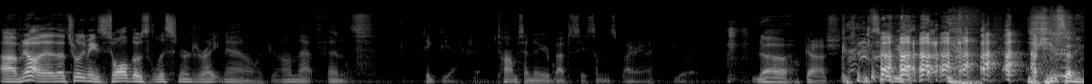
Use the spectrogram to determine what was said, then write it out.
Um, no, that's really amazing. So all those listeners right now, if you're on that fence, take the action. Thomas, I know you're about to say something inspiring. I can feel it. No, gosh. You keep, you- you keep setting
